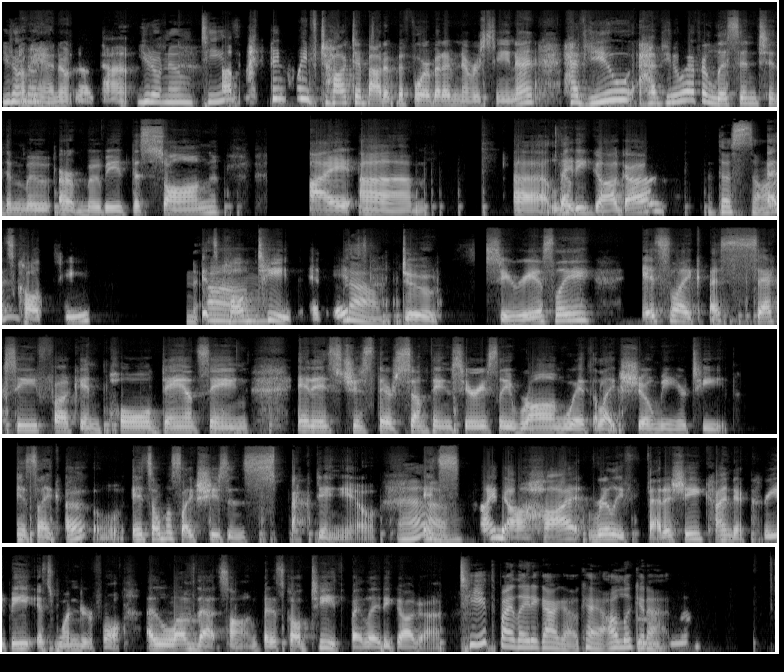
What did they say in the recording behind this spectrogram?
You don't Okay, know. I don't know that. You don't know teeth. Um, I think we've talked about it before, but I've never seen it. Have you? Have you ever listened to the mo- or movie, the song by um, uh, Lady Gaga? the song. It's called Teeth. It's um, called Teeth, and it's No. dude. Seriously, it's like a sexy fucking pole dancing, and it's just there's something seriously wrong with like show me your teeth. It's like oh, it's almost like she's inspecting you. Oh. It's ah. kind of hot, really fetishy, kind of creepy. It's wonderful. I love that song, but it's called Teeth by Lady Gaga. Teeth by Lady Gaga. Okay, I'll look it up. Mm-hmm.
